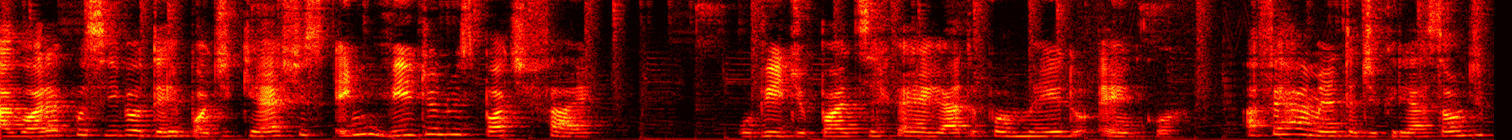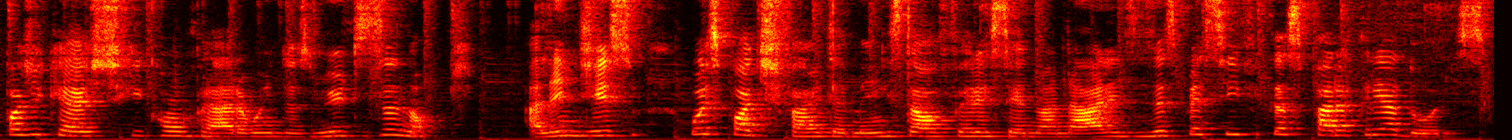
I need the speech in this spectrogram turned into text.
Agora é possível ter podcasts em vídeo no Spotify. O vídeo pode ser carregado por meio do Anchor, a ferramenta de criação de podcast que compraram em 2019. Além disso, o Spotify também está oferecendo análises específicas para criadores.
